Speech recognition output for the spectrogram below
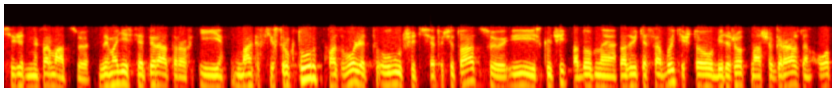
секретную информацию. Взаимодействие операторов и банковских структур позволит улучшить эту ситуацию и исключить подобное развитие событий, что убережет наших граждан от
